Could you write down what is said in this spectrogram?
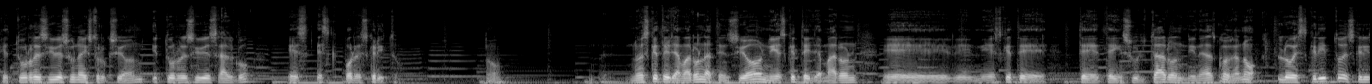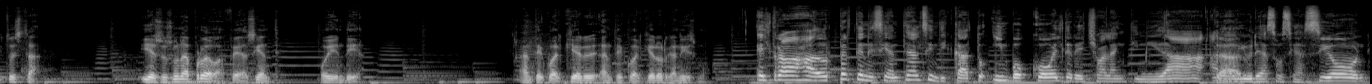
Que tú recibes una instrucción y tú recibes algo, es, es por escrito, ¿no? No es que te llamaron la atención, ni es que te llamaron, eh, ni es que te, te, insultaron, ni nada de cosas. No, lo escrito, escrito está. Y eso es una prueba fehaciente hoy en día, ante cualquier, ante cualquier organismo. El trabajador perteneciente al sindicato invocó el derecho a la intimidad, a la libre asociación,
